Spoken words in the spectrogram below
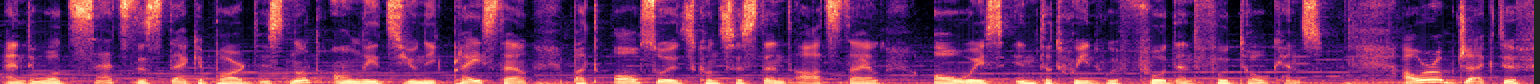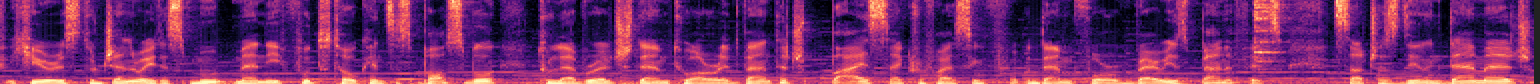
and what sets this deck apart is not only its unique playstyle but also its consistent art style always intertwined with food and food tokens. Our objective here is to generate as many food tokens as possible to leverage them to our advantage by sacrificing them for various benefits, such as dealing damage,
